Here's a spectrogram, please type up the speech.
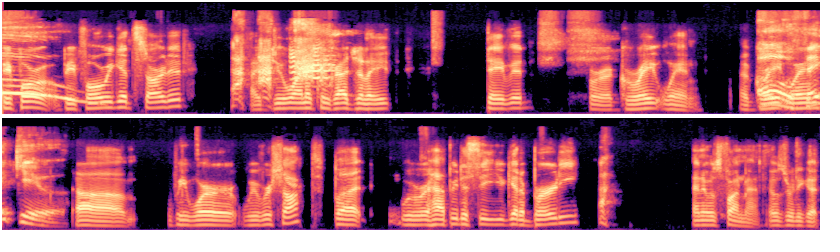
before before we get started, I do want to congratulate David for a great win. A great oh, win. thank you. Um, we were we were shocked, but we were happy to see you get a birdie, and it was fun, man. It was really good.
